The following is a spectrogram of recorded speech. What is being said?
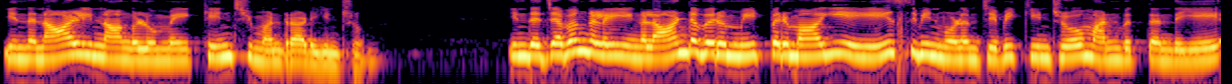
இந்த நாளில் நாங்கள் உம்மை கெஞ்சி மன்றாடுகின்றோம். இந்த ஜெபங்களை எங்கள் ஆண்டவரும் மீட்பெருமாகிய இயேசுவின் மூலம் ஜெபிக்கின்றோம். அன்பு தந்தையே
